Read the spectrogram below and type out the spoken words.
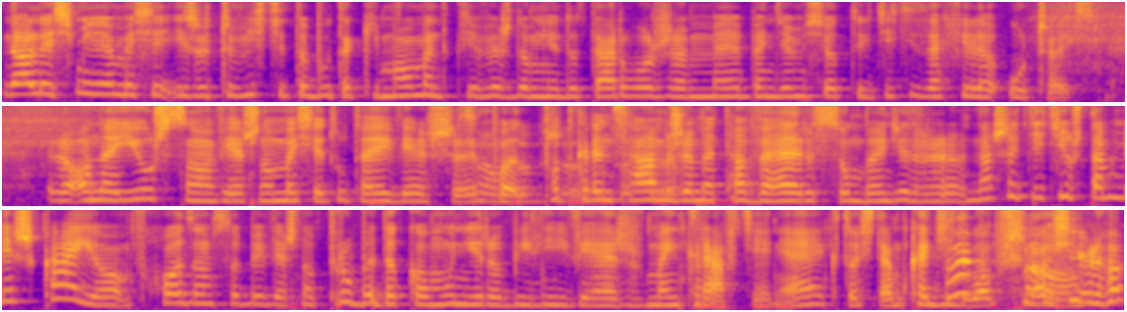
no ale śmiejemy się i rzeczywiście to był taki moment, gdzie wiesz, do mnie dotarło, że my będziemy się od tych dzieci za chwilę uczyć. Że one już są, wiesz, no my się tutaj, wiesz, Są po, dobrze, podkręcamy, dobra. że metaversum będzie, że nasze dzieci już tam mieszkają, wchodzą sobie, wiesz, no próby do komunii robili, wiesz, w Minecrafcie, nie? Ktoś tam kadzidło przynosił, no.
